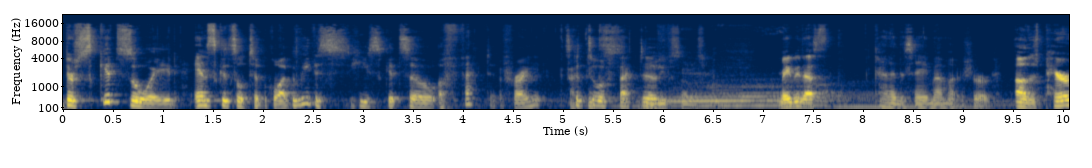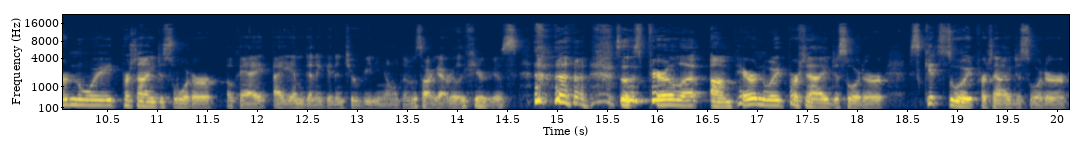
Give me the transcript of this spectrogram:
there's schizoid and schizotypical. I believe it's, he's schizoaffective, right? I think s- Schizoaffective. believe so well. Maybe that's kind of the same. I'm not sure. Uh, there's paranoid personality disorder. Okay, I, I am gonna get into reading all of them. Sorry, I got really curious. so there's parala- um, paranoid personality disorder, schizoid personality disorder,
